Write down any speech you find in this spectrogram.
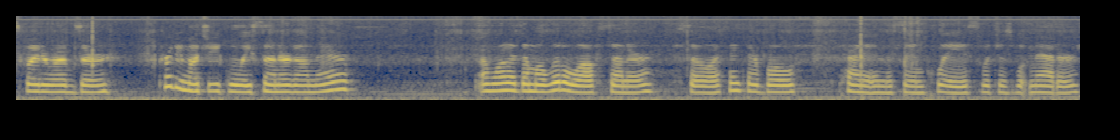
spider webs are pretty much equally centered on there. I wanted them a little off center, so I think they're both kind of in the same place, which is what matters.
